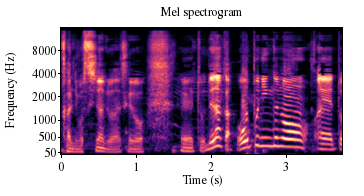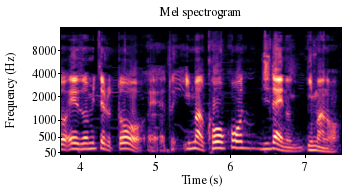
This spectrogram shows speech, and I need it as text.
感じもしないでもないですけど、えっ、と、で、なんか、オープニングの、えっ、と、映像を見てると、えっ、と、今、高校時代の、今の、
